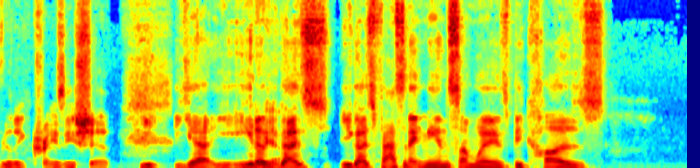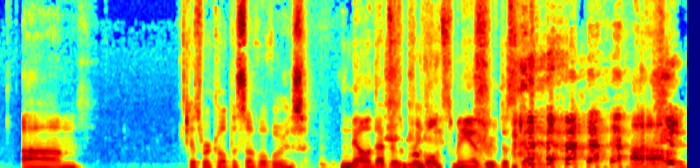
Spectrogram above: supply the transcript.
really crazy shit y- yeah, y- you know, Oh, you guys, you guys fascinate me in some ways because, um, because we're called the Supple Boiz. no, that just revolts me as we've discussed. Um,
